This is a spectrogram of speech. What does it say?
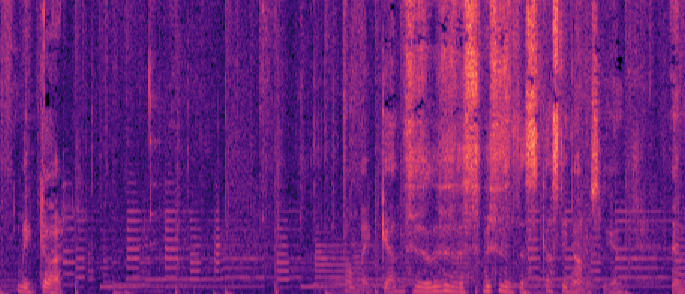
Oh my god. Oh my god, this is this is this, this is disgusting, honestly, and and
